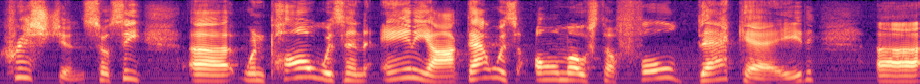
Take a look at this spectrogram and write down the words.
Christians. So, see, uh, when Paul was in Antioch, that was almost a full decade uh,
